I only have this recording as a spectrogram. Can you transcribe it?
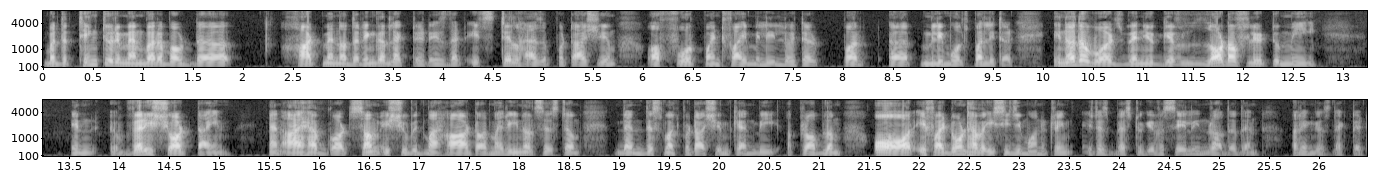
But the thing to remember about the Hartmann or the Ringer lactate is that it still has a potassium of 4.5 milliliter per uh, millimoles per liter. In other words, when you give lot of fluid to me in a very short time and I have got some issue with my heart or my renal system, then this much potassium can be a problem. Or if I don't have a ECG monitoring, it is best to give a saline rather than a Ringer's lactate.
